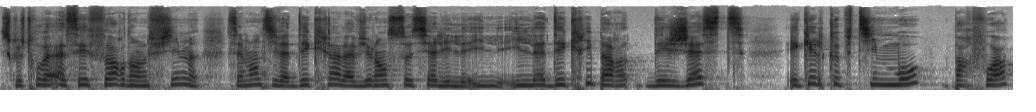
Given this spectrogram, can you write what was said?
Ce que je trouve assez fort dans le film, c'est quand il va décrire la violence sociale. Il, il, il la décrit par des gestes et quelques petits mots, parfois.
